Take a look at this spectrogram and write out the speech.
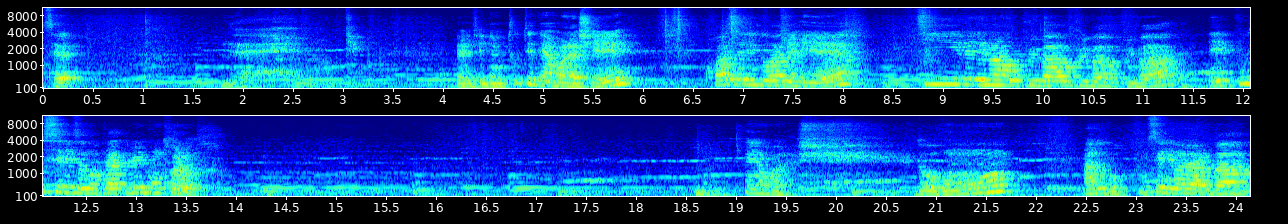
7, Ok. Vérifiez bien que tout est bien relâché. Croisez les doigts derrière. Tirez les mains au plus bas, au plus bas, au plus bas. Et poussez les omoplates l'une contre l'autre. Et on relâche. Les mains vers le bas.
